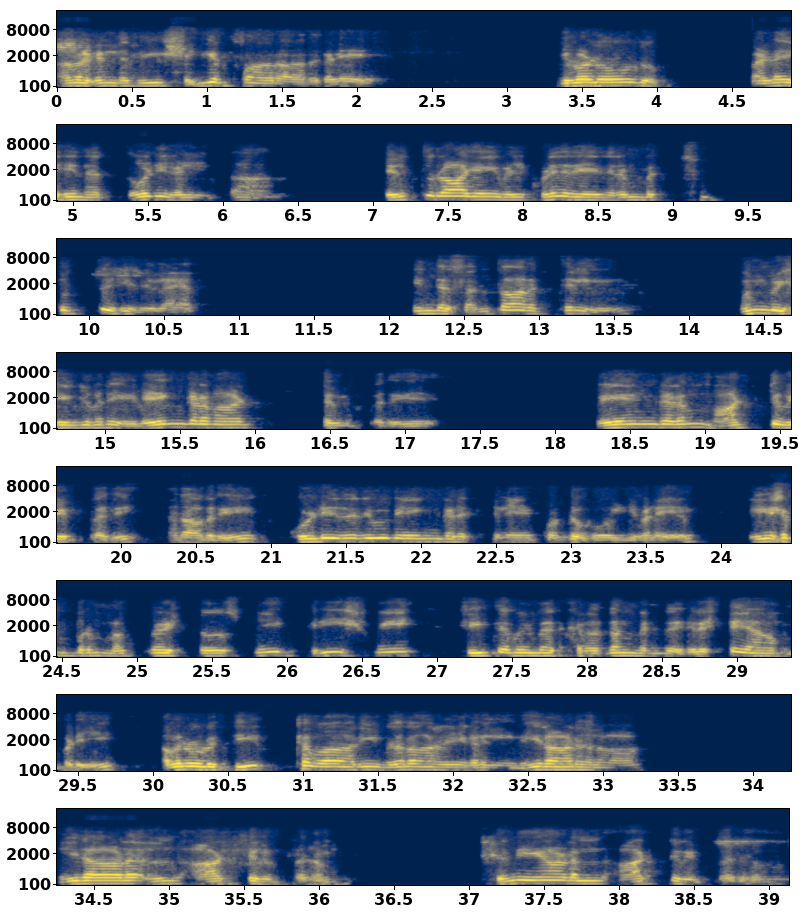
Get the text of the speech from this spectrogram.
அவர்கள் அதை செய்யப்பாரார்களே இவளோடு பழகின தோழிகள் தான் திருத்துராயை இவள் குளிரை நிரம்ப சுத்துகிறார் இந்த சந்தானத்தில் முன்பு செய்வது வேங்கடமாட்டவிப்பது வேங்கடம் மாட்டு வைப்பது அதாவது குளிரறிவு வேங்கடத்திலே கொண்டு போய் இவளை ஈஷம் பிரம்ம பிரஷ்டோஸ்மி கிரீஷ்மி சீத்தமிமகிரதம் என்று கிருஷ்டையாம்படி அவனோட தீர்த்தவாரி முதலானவைகளில் நீராடலாம் நீராடல் ஆட்டிருப்பதும் சுனியாடல் ஆட்டிருப்பதும்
